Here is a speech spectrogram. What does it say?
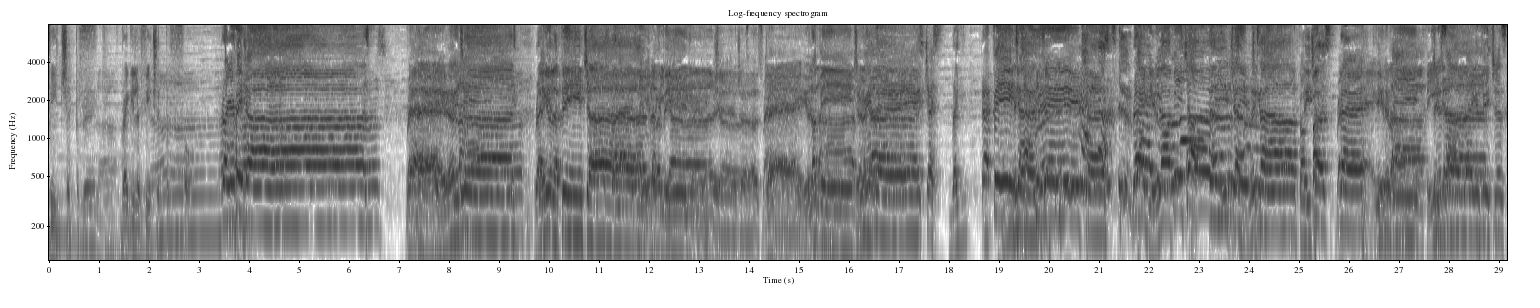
featured bef- regular featured before. Regular features! Regular features! Regular features! Regular features! Regular features! Just regular features! Features! Regular features! Features! Regular features! Regular features! Regular features!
